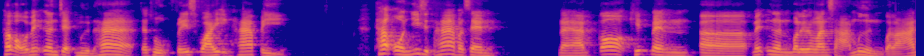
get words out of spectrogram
เท่ากับว่าเม็ดเงิน 75,000จะถูกฟรีซไว้อีก 5 ปี ถ้าโอน 25%นะครับก็คิดเป็นเอ่อเม็ดเงินบริเวณประมาณ 30,000 กว่าล้าน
